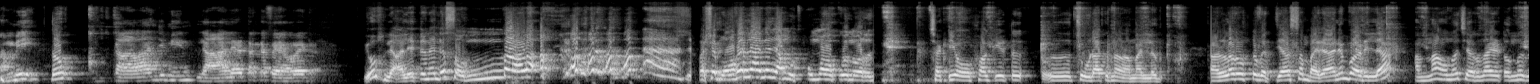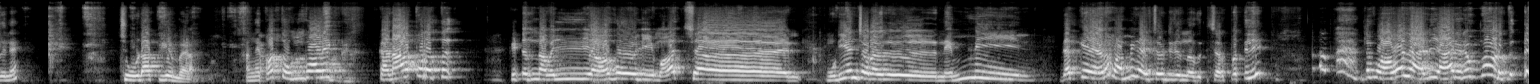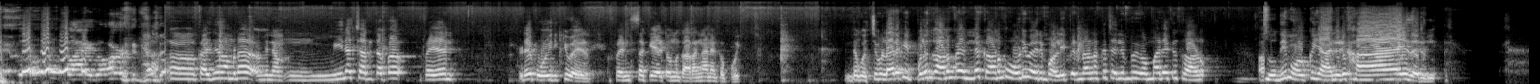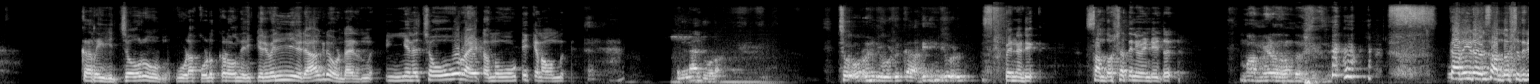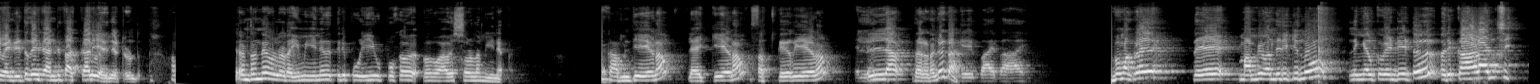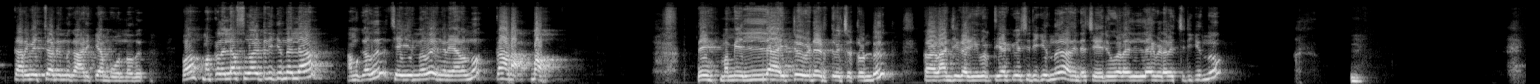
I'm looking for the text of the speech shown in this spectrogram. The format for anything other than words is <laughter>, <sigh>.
Mummy കാളാഞ്ചി മീൻ ലാലേട്ടന്റെ favourite യോ ലാലേട്ടൻ എന്റെ സ്വന്തം ആളാ. പക്ഷെ മോഹൻലാലിനെ ഞാൻ ഉമ്മ വെക്കുമെന്ന് പറഞ്ഞു. ചട്ടി ഓഫാക്കിയിട്ട് ചൂടാക്കുന്നതാണ് നല്ലത്. കളറൊട്ട് വ്യത്യാസം വരാനും പാടില്ല. അന്നാ ഒന്ന് ചെറുതായിട്ടൊന്ന് ഇതിനെ ചൂടാക്കുകയും വേണം. അങ്ങനെ തുമ്പോളി കടാപ്പുറത്ത് കിട്ടുന്ന വലിയ ആകോലി മാച്ചാൻ മുടിയൻ ചൊറൽ നെമ്മീൻ ഇതൊക്കെയാണ് മമ്മി കഴിച്ചോണ്ടിരുന്നത് ചെറുപ്പത്തിൽ. മോഹൻലാൽ ഞാനൊരു ഉപ്പ് കൊടുത്തു. ആ, കഴിഞ്ഞ നമ്മുടെ പിന്നെ മീന മീനച്ചറിട്ടപ്പോ പ്രേൻ ഇവിടെ പോയിരിക്കുവായിരുന്നു. ഫ്രണ്ട്സ് ഒക്കെ ആയിട്ടൊന്ന് കറങ്ങാനൊക്കെ പോയി. എന്റെ കൊച്ചു പിള്ളേരൊക്കെ ഇപ്പോഴും കാണുമ്പോ എന്നെ കാണുമ്പോ ഓടി വരും. പള്ളി പെരുന്നാളൊക്കെ ചെല്ലുമ്പോ ഇവന്മാരെയൊക്കെ കാണും. സുധി മോൾക്ക് ഞാനൊരു ഹായ് തരുന്നു. കറി ചോറും കൂടെ കൊടുക്കണമെന്ന് എനിക്കൊരു വലിയൊരു ആഗ്രഹം ഉണ്ടായിരുന്നു. ഇങ്ങനെ ചോറായിട്ടൊന്ന് ഊട്ടിക്കണമെന്ന്. എല്ലാം ചോറും ചൂട് കറിയും ചൂട്. പിന്നെ ഒരു സന്തോഷത്തിന് വേണ്ടിയിട്ട് മമ്മിയുടെ സന്തോഷം കറിയുടെ ഒരു സന്തോഷത്തിന് വേണ്ടിയിട്ട് ദേ രണ്ട് തക്കാളി അരിഞ്ഞിട്ടുണ്ട്. രണ്ടെണ്ണേ ഉള്ളൂടാ. ഈ മീന് ഇത്തിരി പുളി ഉപ്പൊക്കെ ആവശ്യമുള്ള മീന്. കമന്റ് ചെയ്യണം ലൈക്ക് ചെയ്യണം സബ്സ്ക്രൈബ് ചെയ്യണം. എല്ലാം തരണം കേട്ടോ. ബൈ ബൈ അപ്പൊ മക്കളെ ദേ മമ്മി വന്നിരിക്കുന്നു. നിങ്ങൾക്ക് വേണ്ടിയിട്ട് ഒരു കാളാഞ്ചി കറി വെച്ചാണ് ഇന്ന് കാണിക്കാൻ പോകുന്നത്. അപ്പൊ മക്കളെല്ലാം സുഖമായിട്ടിരിക്കുന്നില്ല? നമുക്കത് ചെയ്യുന്നത് എങ്ങനെയാണെന്ന് കാണാം. വാ. ദേ മമ്മി എല്ലാ ഐറ്റവും ഇവിടെ എടുത്തു വെച്ചിട്ടുണ്ട്. കാളാഞ്ചി കഴുകി വൃത്തിയാക്കി വെച്ചിരിക്കുന്നു. അതിന്റെ ചേരുവകളെല്ലാം ഇവിടെ വെച്ചിരിക്കുന്നു.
